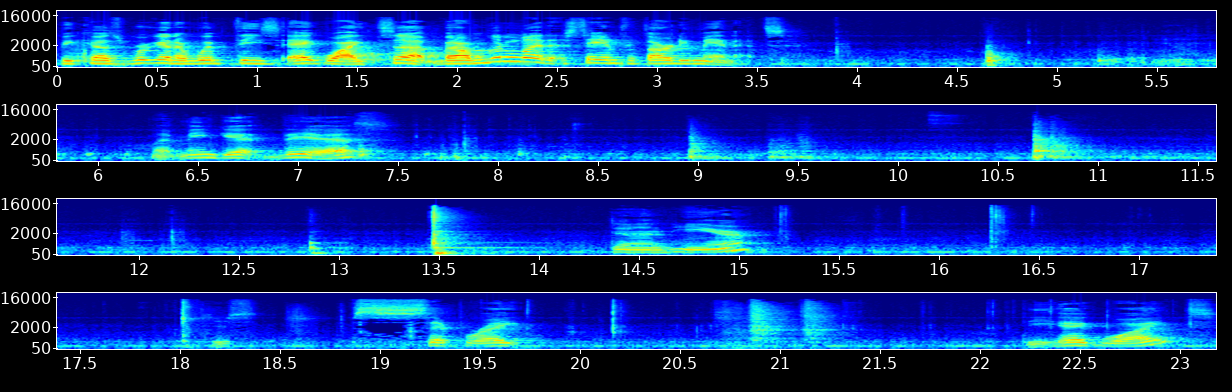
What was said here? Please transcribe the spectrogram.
because we're going to whip these egg whites up. But I'm going to let it stand for 30 minutes. Let me get this. Done here. Just separate the egg white.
